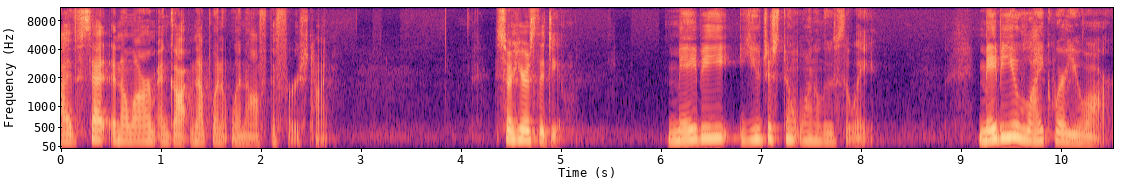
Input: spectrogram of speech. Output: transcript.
I've set an alarm and gotten up when it went off the first time. So here's the deal maybe you just don't want to lose the weight. Maybe you like where you are,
